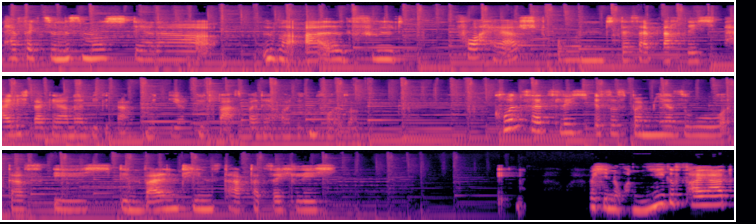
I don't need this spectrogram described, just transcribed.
Perfektionismus, der da überall gefühlt vorherrscht. Und deshalb dachte ich, teile ich da gerne die Gedanken mit dir. Viel Spaß bei der heutigen Folge. Grundsätzlich ist es bei mir so, dass ich den Valentinstag tatsächlich habe ich ihn noch nie gefeiert.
